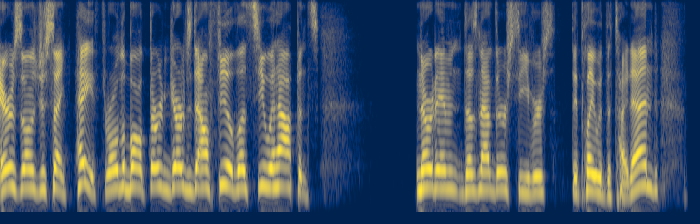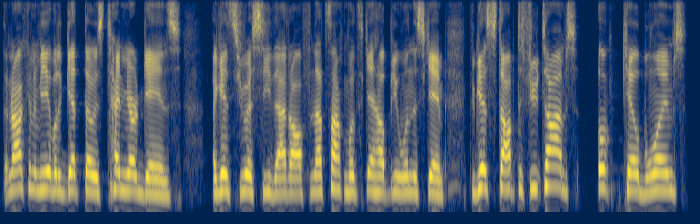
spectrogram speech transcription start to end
Arizona's just saying, hey, throw the ball 30 yards downfield. Let's see what happens. Notre Dame doesn't have the receivers. They play with the tight end. They're not going to be able to get those 10 yard gains against USC that often. That's not what's going to help you win this game. If you get stopped a few times, oh, Caleb Williams,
